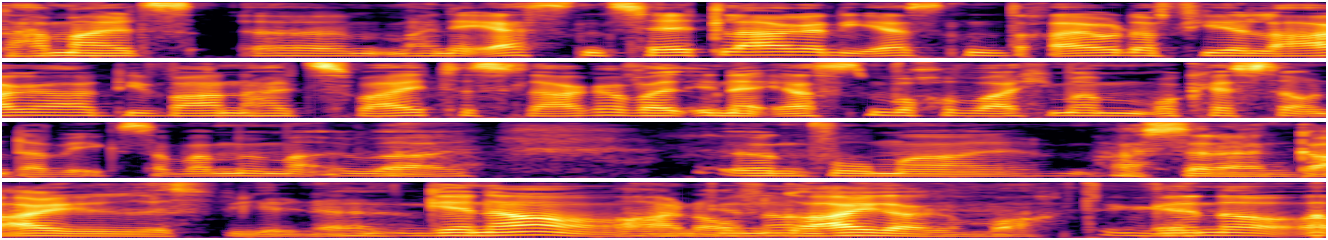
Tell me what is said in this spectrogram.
damals, äh, meine ersten Zeltlager, die ersten drei oder vier Lager, die waren halt zweites Lager, weil in der ersten Woche war ich immer mit dem Orchester unterwegs. Da waren wir mal überall irgendwo mal. Hast du dann Geige gespielt, ne? Genau. Einen genau. auf Geiger gemacht. Genau.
